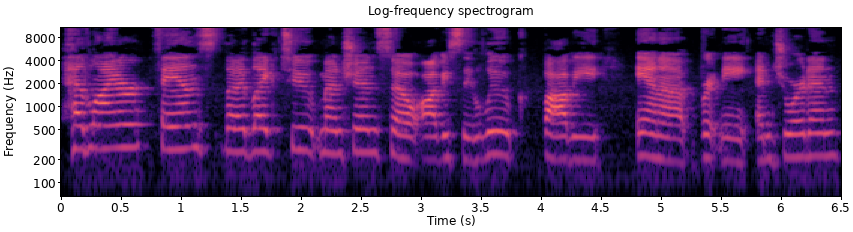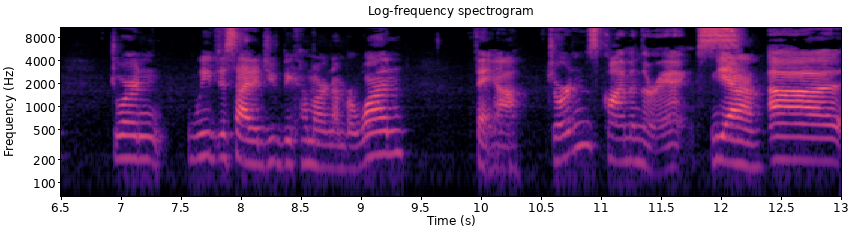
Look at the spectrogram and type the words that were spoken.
headliner fans that I'd like to mention. So obviously Luke, Bobby, Anna, Brittany, and Jordan. Jordan, we've decided you've become our number one fan. Yeah. Jordan's climbing the ranks. Yeah. Uh,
